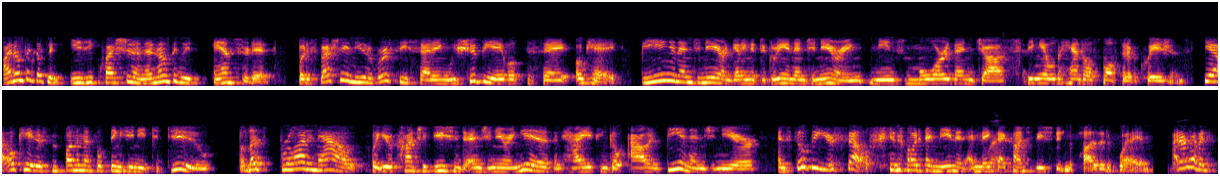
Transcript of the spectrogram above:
I don't think that's an easy question and I don't think we've answered it. But especially in the university setting, we should be able to say, okay, being an engineer and getting a degree in engineering means more than just being able to handle a small set of equations. Yeah, okay, there's some fundamental things you need to do, but let's broaden out what your contribution to engineering is and how you can go out and be an engineer and still be yourself, you know what I mean, and, and make right. that contribution in a positive way. I don't have an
